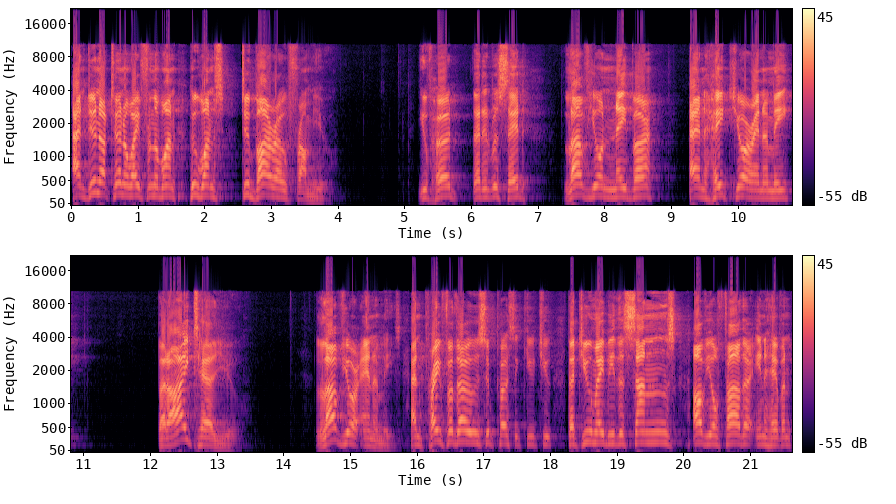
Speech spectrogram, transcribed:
and do not turn away from the one who wants to borrow from you. You've heard that it was said, Love your neighbor and hate your enemy. But I tell you, Love your enemies and pray for those who persecute you, that you may be the sons of your Father in heaven.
